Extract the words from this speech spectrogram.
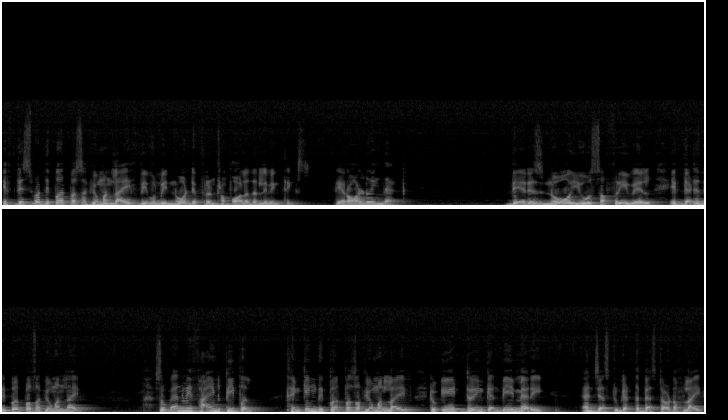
If this were the purpose of human life, we would be no different from all other living things. They are all doing that. There is no use of free will if that is the purpose of human life. So when we find people thinking the purpose of human life to eat, drink and be merry and just to get the best out of life,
